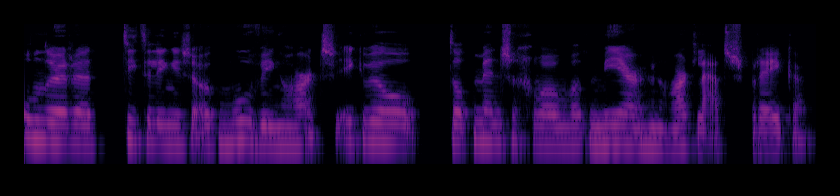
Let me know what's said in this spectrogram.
ondertiteling is ook Moving Hearts. Ik wil dat mensen gewoon wat meer hun hart laten spreken.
